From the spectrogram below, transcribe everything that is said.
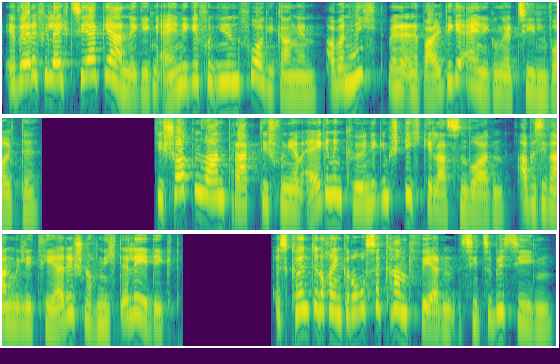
Er wäre vielleicht sehr gerne gegen einige von ihnen vorgegangen, aber nicht, wenn er eine baldige Einigung erzielen wollte. Die Schotten waren praktisch von ihrem eigenen König im Stich gelassen worden, aber sie waren militärisch noch nicht erledigt. Es könnte noch ein großer Kampf werden, sie zu besiegen.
